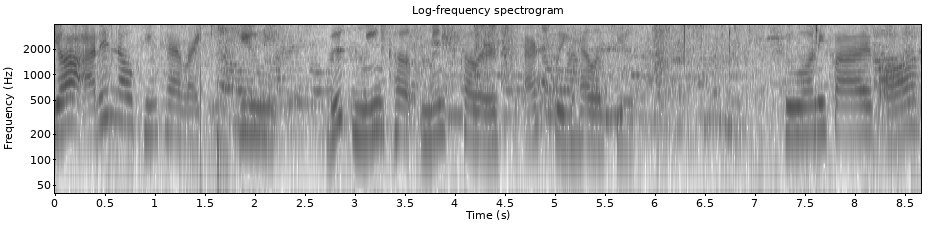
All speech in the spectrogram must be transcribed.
Y'all, I didn't know pink had like cute. This mint, co- mint color is actually hella cute. 225 off.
